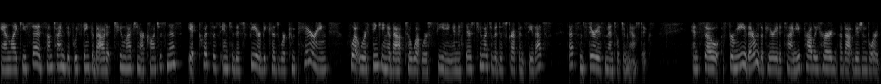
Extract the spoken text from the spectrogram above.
And like you said, sometimes if we think about it too much in our consciousness, it puts us into this fear because we're comparing what we're thinking about to what we're seeing. And if there's too much of a discrepancy, that's that's some serious mental gymnastics. And so for me, there was a period of time, you've probably heard about vision boards,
